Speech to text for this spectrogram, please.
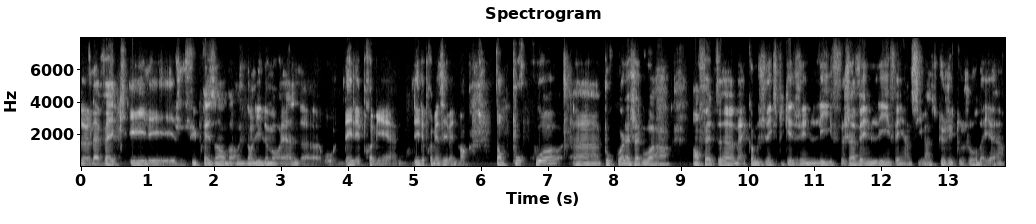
l'AVEC et je suis présent dans, l'île de Montréal euh, dès, les premiers, événements. Donc pourquoi, euh, la Jaguar? En fait, euh, ben, comme je l'ai expliqué, j'ai une Leaf, j'avais une Leaf et un C-Max, que j'ai toujours d'ailleurs,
